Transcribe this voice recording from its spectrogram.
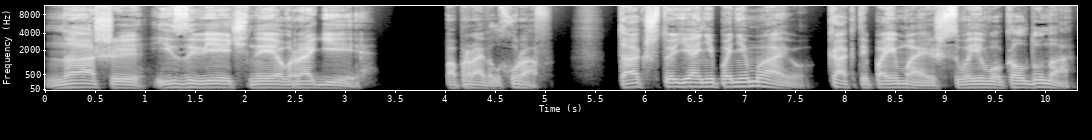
«Наши извечные враги». поправил Хурав. Так что я не понимаю, как ты поймаешь своего колдуна.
